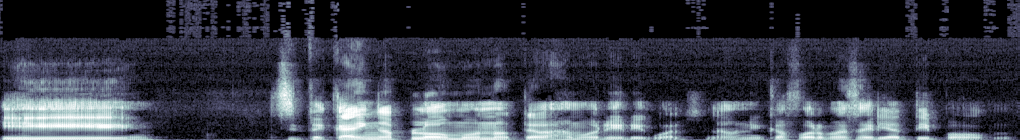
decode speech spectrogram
Y si te caen a plomo no te vas a morir igual. La única forma sería tipo,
